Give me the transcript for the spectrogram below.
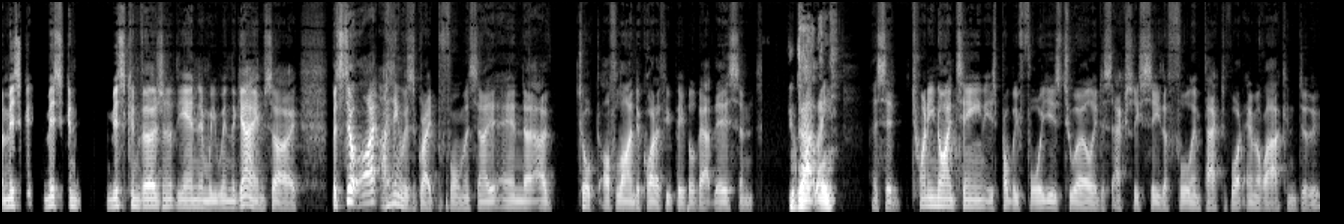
a mis, miscon, misconversion at the end and we win the game. So, but still, I, I think it was a great performance, and, I, and uh, I've talked offline to quite a few people about this, and exactly. I said 2019 is probably four years too early to actually see the full impact of what MLR can do.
